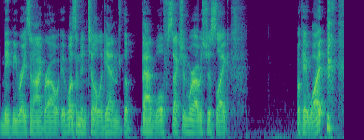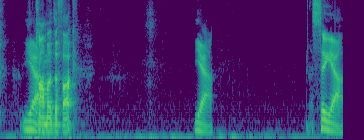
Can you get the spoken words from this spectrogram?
made me raise an eyebrow. It wasn't until again the Bad Wolf section where I was just like, okay, what, yeah comma the fuck. Yeah. So yeah.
